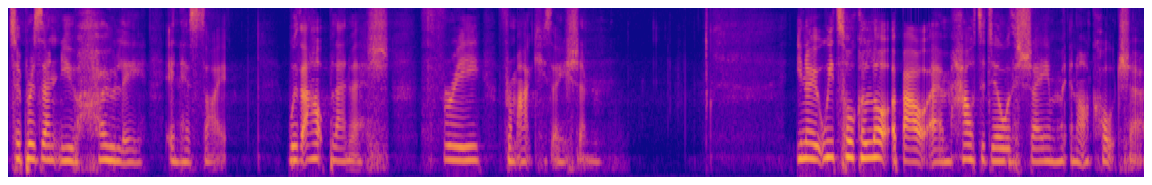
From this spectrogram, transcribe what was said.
to present you holy in his sight, without blemish, free from accusation. You know, we talk a lot about um, how to deal with shame in our culture.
